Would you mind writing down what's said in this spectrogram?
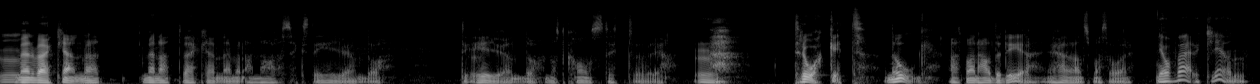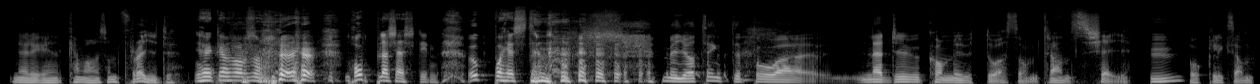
mm. men verkligen. Men att, men att verkligen, nej men analsex, det är ju ändå, det är ju ändå något konstigt över det. Mm. Tråkigt nog att man hade det i herrans massa år. Ja, verkligen. När det är, kan vara en sån fröjd. Det kan vara som, hoppla Kerstin, upp på hästen. Men jag tänkte på när du kom ut då som transtjej mm. och liksom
